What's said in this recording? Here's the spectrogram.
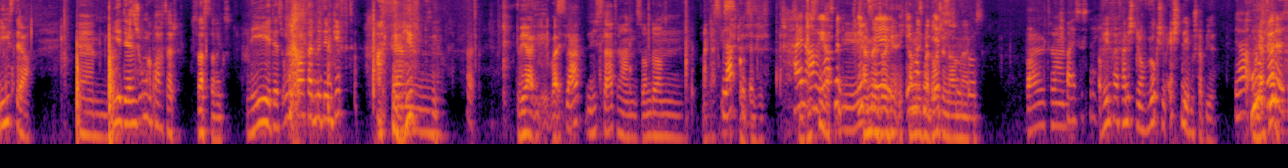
wie hieß der? Ähm, wie, der sich umgebracht hat. Sagst du nichts. Nee, der sich umgebracht hat mit dem Gift. Ach, der Gift? Wer, weiß, Slat, nicht Slatan, sondern. Mann, das ist. Keine Ahnung, irgendwas mit Nee. IC. Ich kann mir solche- ich kann nicht mal deutsche Namen merken. Baltan. Ich weiß es nicht. Auf jeden Fall fand ich den auch wirklich im echten Leben stabil. Ja, Coole, natürlich.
